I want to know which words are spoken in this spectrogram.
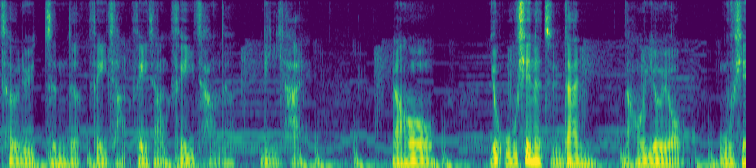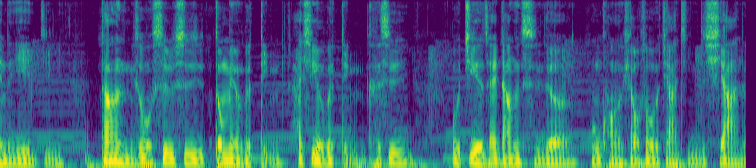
策略真的非常非常非常的厉害，然后有无限的子弹，然后又有无限的业绩。当然，你说是不是都没有个顶？还是有个顶？可是我记得在当时的疯狂销售夹击之下呢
